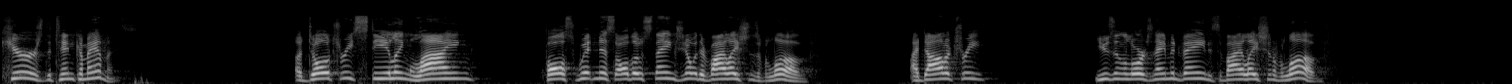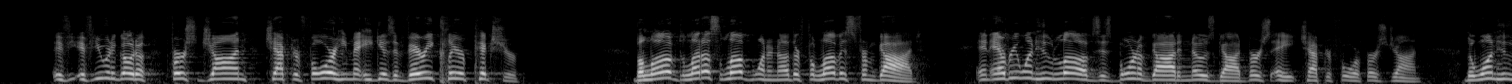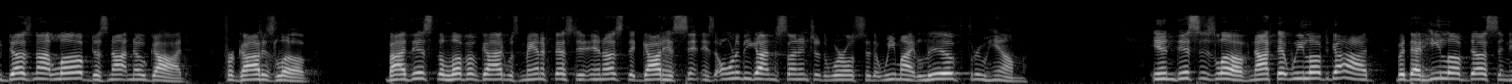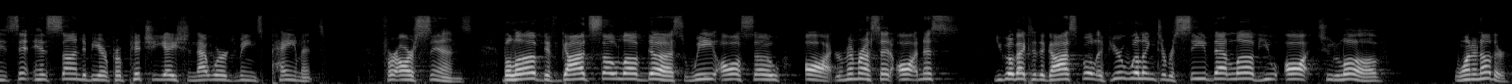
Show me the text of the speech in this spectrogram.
cures the 10 commandments. Adultery, stealing, lying, false witness, all those things, you know what? They're violations of love. Idolatry, using the Lord's name in vain, it's a violation of love. If, if you were to go to 1 John chapter 4, he, may, he gives a very clear picture. Beloved, let us love one another, for love is from God. And everyone who loves is born of God and knows God. Verse 8, chapter 4, 1 John. The one who does not love does not know God, for God is love. By this, the love of God was manifested in us that God has sent his only begotten Son into the world so that we might live through him. In this is love, not that we loved God, but that he loved us and sent his Son to be our propitiation. That word means payment for our sins. Beloved, if God so loved us, we also ought. Remember, I said oughtness? You go back to the gospel. If you're willing to receive that love, you ought to love one another.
